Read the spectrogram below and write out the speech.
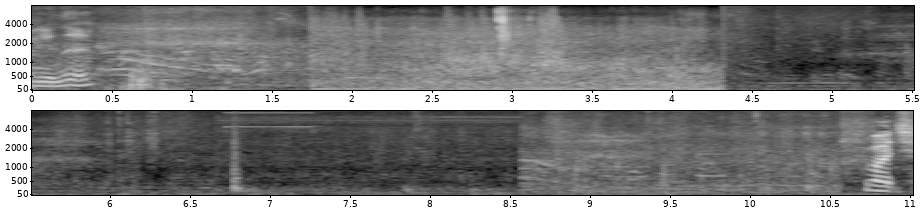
In there. Right,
